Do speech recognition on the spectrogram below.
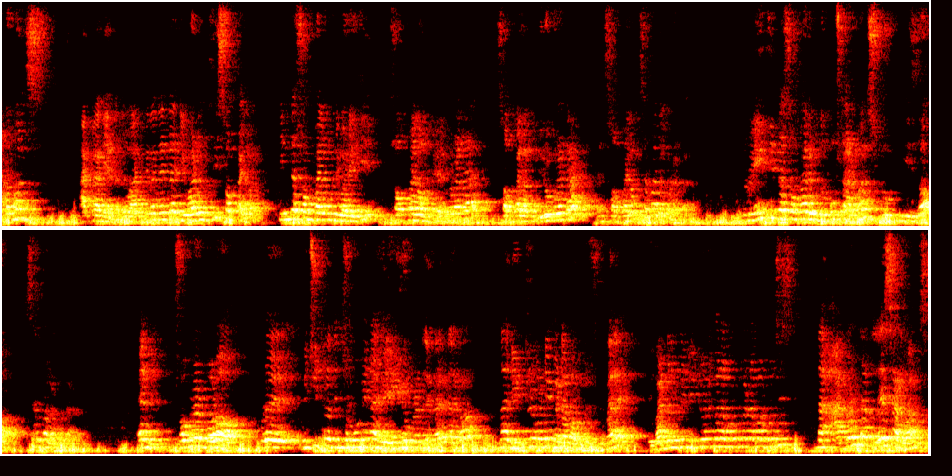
advance Acraniata ଯୋଉ Acraniata divide in three sub phylum ତିନିଟା ସବ୍ ଫାଇଲମ୍ ଡିଭାଇଡ୍ ହେଇଛି ସବ୍ ଫାଇଲମ୍ ହେଡ୍ରୋଡାଟା sub phylum Urochordata and sub phylum Cephalochordata ତେଣୁ ଏଇ ତିନିଟା sub phylum the most advance group is the Cephalochordata and ସବୁଠାରୁ ବଡ଼ ଗୋଟେ ବିଚିତ୍ର ଜିନିଷ କୋଉଠି ନା ୟୁରୋକୋଡାଟା ଦେଖାଏ ତାର କଣ ନା ରିଟ୍ରୋଭେଟିଭ୍ ମେଟାମର୍ଫୋସିସ୍ ମାନେ divided by ରିଟ୍ରୋଭେଟିଭ୍ ମେଟାମର୍ଫୋସିସ୍ ନା adult are less advanced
